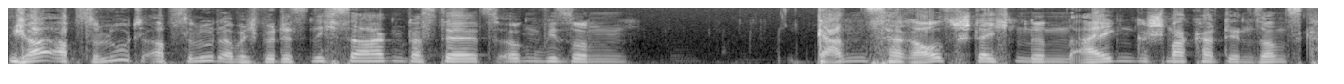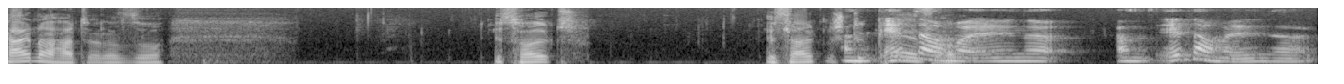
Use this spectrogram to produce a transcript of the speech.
Ja, absolut, absolut. Aber ich würde jetzt nicht sagen, dass der jetzt irgendwie so einen ganz herausstechenden Eigengeschmack hat, den sonst keiner hat oder so. Ist halt, ist halt ein an Stück Käse. Edam erinnert, an Edam erinnert,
